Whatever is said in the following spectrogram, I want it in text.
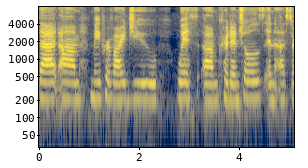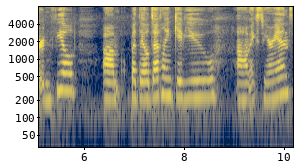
that um, may provide you with um, credentials in a certain field, um, but they'll definitely give you um, experience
